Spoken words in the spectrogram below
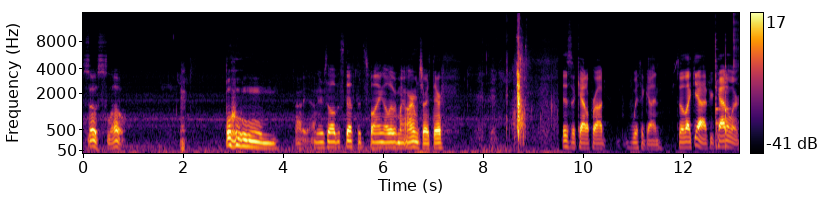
So slow. Boom. Oh yeah. And there's all the stuff that's flying all over my arms right there. This is a cattle prod with a gun. So like, yeah, if your cattle are,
